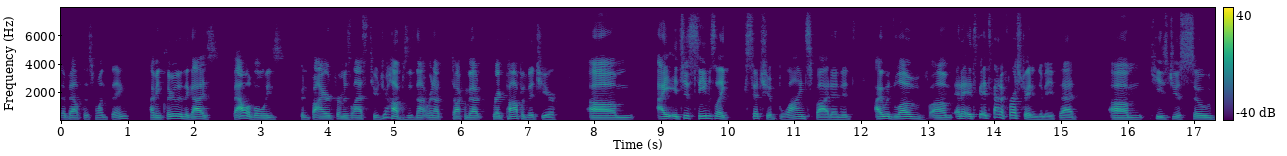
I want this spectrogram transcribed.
about this one thing. I mean, clearly the guy's fallible. He's been fired from his last two jobs. He's not. We're not talking about Gregg Popovich here. Um, I it just seems like such a blind spot, and it's. I would love, um, and it's it's kind of frustrating to me that um, he's just so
